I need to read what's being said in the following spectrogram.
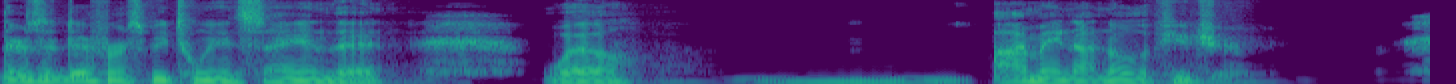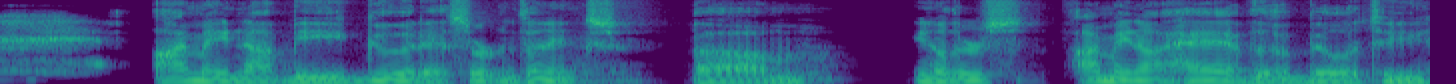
There's a difference between saying that, well, I may not know the future. I may not be good at certain things. Um, you know, there's, I may not have the ability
